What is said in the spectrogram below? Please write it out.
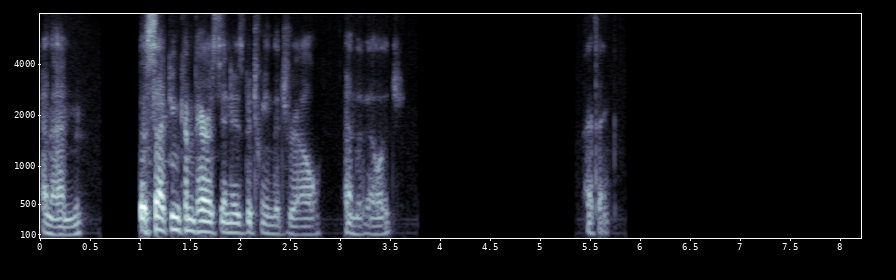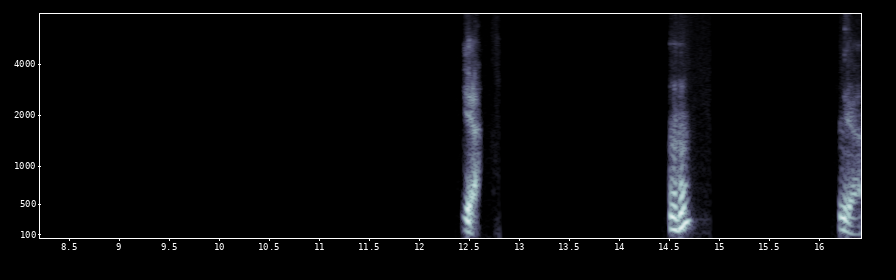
And then the second comparison is between the drill and the village. I think. Yeah. hmm Yeah.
